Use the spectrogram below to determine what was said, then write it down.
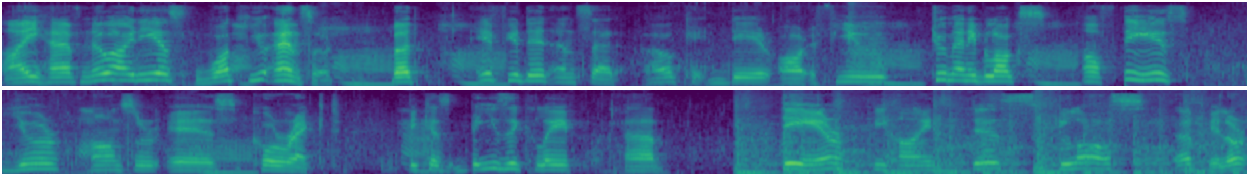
I have no ideas what you answered, but if you did and said, okay, there are a few too many blocks of these, your answer is correct. Because basically, uh, there behind this glass uh, pillar.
